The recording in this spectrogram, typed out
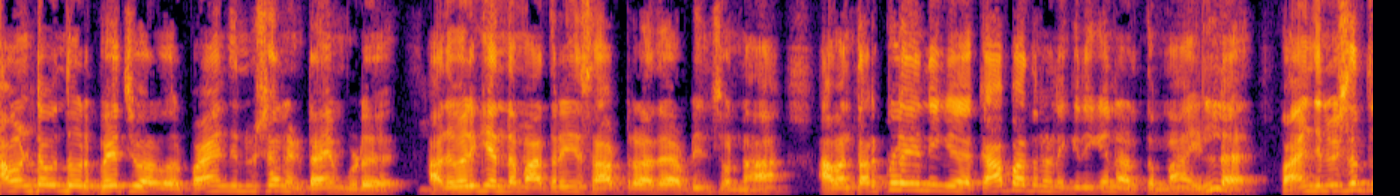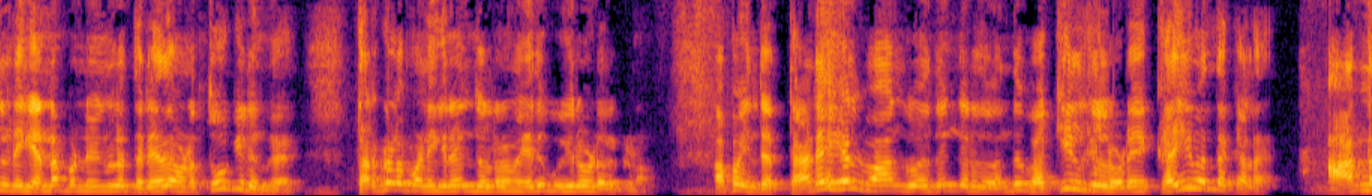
அவன்கிட்ட வந்து ஒரு பேச்சுவார்த்தை ஒரு பதினஞ்சு நிமிஷம் எனக்கு டைம் கொடு. அது வரைக்கும் எந்த மாத்திரையும் சாப்பிட்றாத அப்படின்னு சொன்னால் அவன் தற்கொலையை நீங்கள் காப்பாற்ற நினைக்கிறீங்கன்னு அர்த்தமா இல்லை. பதினஞ்சு நிமிஷத்தில் நீங்கள் என்ன பண்ணுவீங்களோ தெரியாது அவனை தூக்கிடுங்க. தற்கொலை பண்ணிக்கிறேன்னு சொல்கிறவன் எதுக்கு உயிரோடு இருக்கணும்? அப்போ இந்த தடைகள் வாங்குவதுங்கிறது வந்து வக்கீல்களுடைய கைவந்த கலை. அந்த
